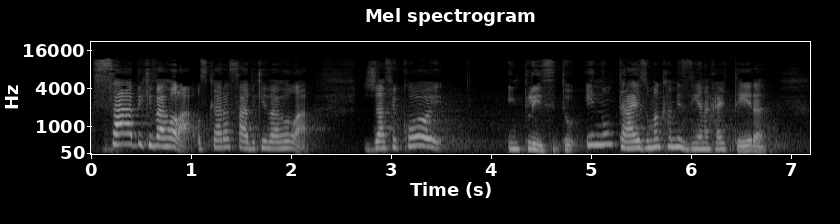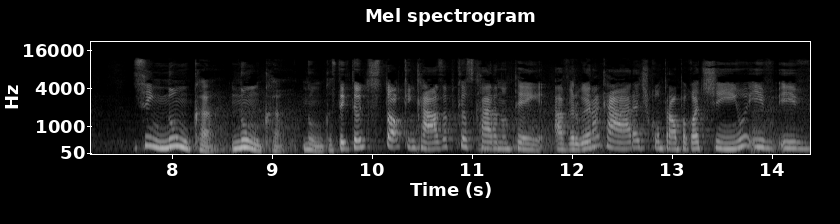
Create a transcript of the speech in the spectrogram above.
sabem que vai rolar. Os caras sabem que vai rolar já ficou implícito. E não traz uma camisinha na carteira. Sim, nunca, nunca, nunca. Você tem que ter um estoque em casa, porque os caras não têm a vergonha na cara de comprar um pacotinho e, e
